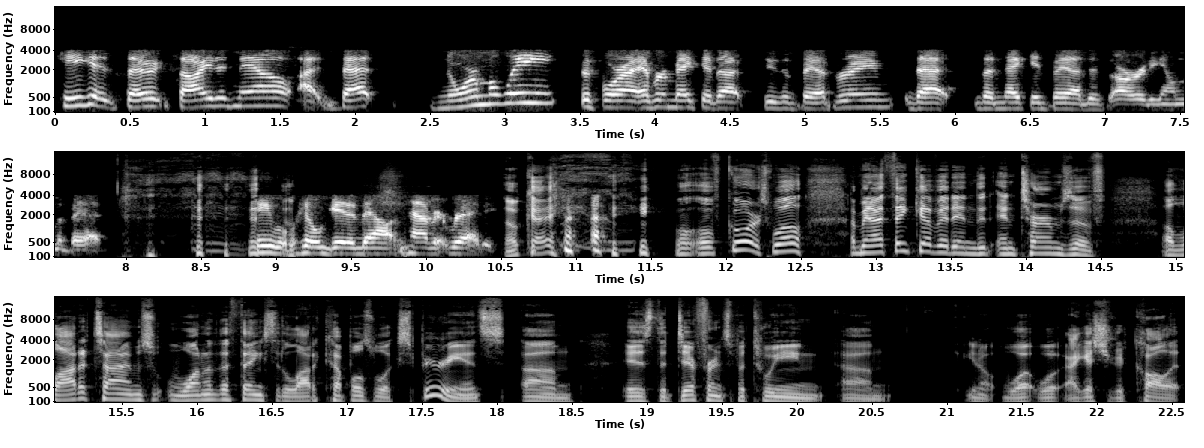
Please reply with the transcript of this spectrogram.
he gets so excited now. I, that normally before I ever make it up to the bedroom, that the naked bed is already on the bed. he will he'll get it out and have it ready. Okay. well, of course. Well, I mean, I think of it in in terms of a lot of times one of the things that a lot of couples will experience um, is the difference between um, you know what, what I guess you could call it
